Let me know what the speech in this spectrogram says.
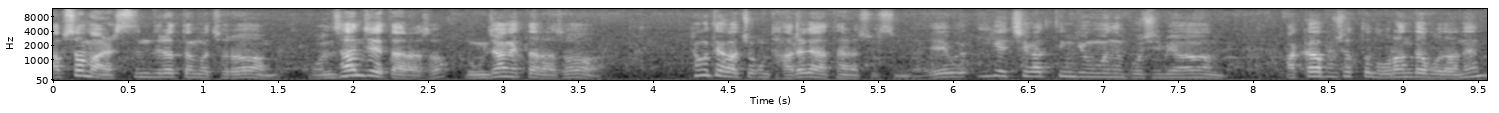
앞서 말씀드렸던 것처럼 원산지에 따라서 농장에 따라서 형태가 조금 다르게 나타날 수 있습니다. 얘- 이 개체 같은 경우는 보시면 아까 보셨던 오란다보다는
